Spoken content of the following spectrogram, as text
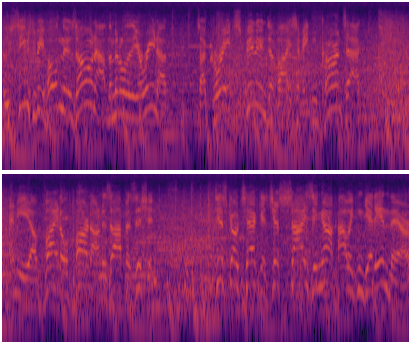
who seems to be holding his own out in the middle of the arena. It's a great spinning device if he can contact any uh, vital part on his opposition. Diskotek is just sizing up how he can get in there.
